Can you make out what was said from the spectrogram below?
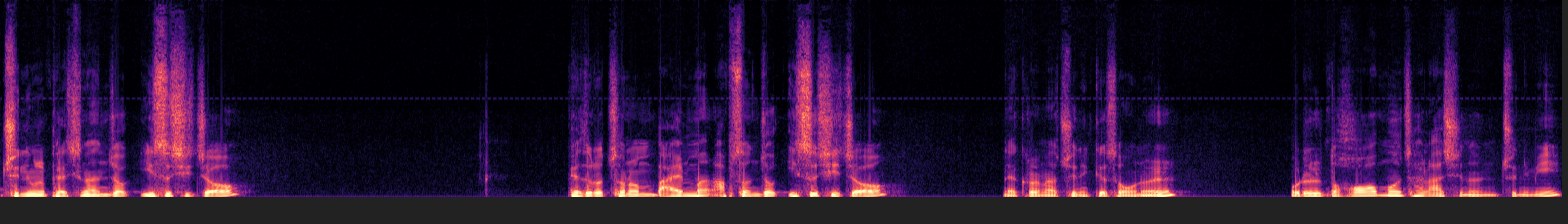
주님을 배신한 적 있으시죠? 베드로처럼 말만 앞선 적 있으시죠? 네, 그러나 주님께서 오늘 우리를 너무 잘 아시는 주님이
